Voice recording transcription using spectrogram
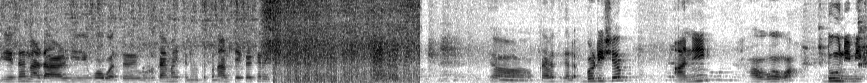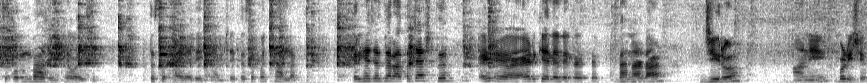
हे धना डाळ हे ओवाचं एवढं काय माहिती नव्हतं पण आमच्या काय करायचं. काय म्हणते त्याला? बडीशेप आणि हा ओवा. दोन्ही मिक्स करून भाजून ठेवायची. तसं खायला द्यायचं आमच्या इथे. तसं पण छान लागतं. तर ह्याच्यात जरा आता जास्त ॲड केलेले काय तर धना डाळ जिरं आणि बडीशेप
